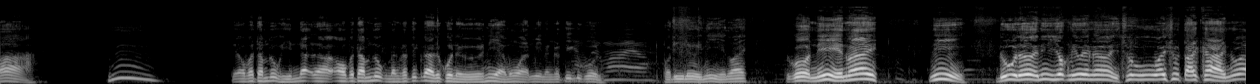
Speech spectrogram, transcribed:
บ้าอืมแต่เอาไปทำลูกหินได้เอาไปทำลูกหนังกระติกได้ทุกคนเออเนี่ยเมื่อวานมีหนังกระติกทุกคนไม่เอาพอดีเลยนี่เห็นไหมทุกคนนี่เห็นไหมนี่ ดูเลยนี่ยกนิ้วยังไงชูไว้ชูตายข่ายนัว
